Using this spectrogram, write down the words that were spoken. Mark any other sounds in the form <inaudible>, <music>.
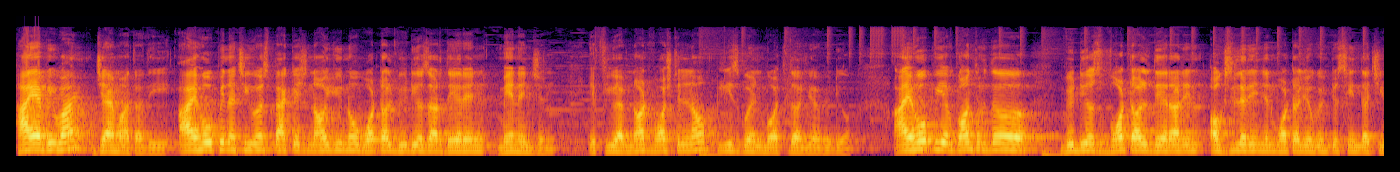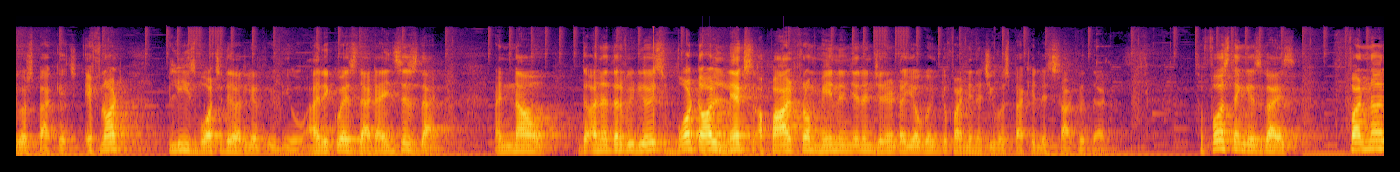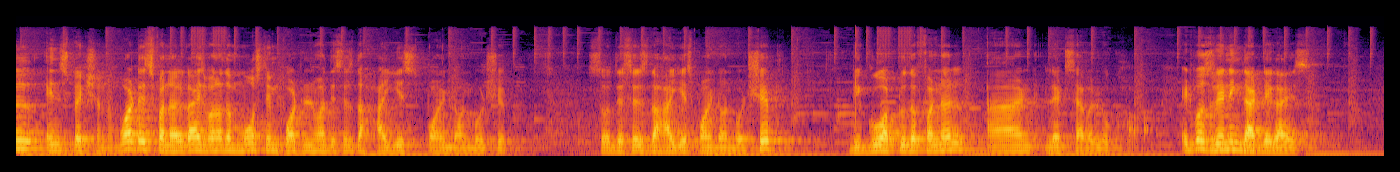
Hi everyone, Jai Mata Di. I hope in Achievers package now you know what all videos are there in main engine. If you have not watched till now, please go and watch the earlier video. I hope you have gone through the videos what all there are in auxiliary engine, what all you're going to see in the Achievers package. If not, please watch the earlier video. I request that, I insist that. And now the another video is what all next apart from main engine and generator you're going to find in Achievers package. Let's start with that. So first thing is guys, funnel inspection. What is funnel? Guys one of the most important one this is the highest point on board ship. So this is the highest point on board ship. We go up to the funnel and let's have a look. It was raining that day guys.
